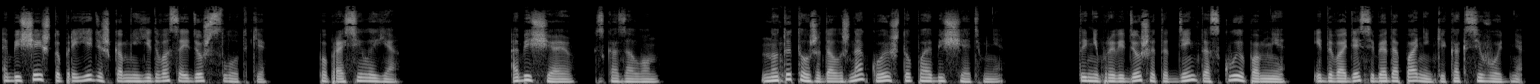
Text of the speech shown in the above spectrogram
«Обещай, что приедешь ко мне, едва сойдешь с лодки», — попросила я. «Обещаю», — сказал он. Но ты тоже должна кое-что пообещать мне. Ты не проведешь этот день, тоскуя по мне и доводя себя до паники, как сегодня.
